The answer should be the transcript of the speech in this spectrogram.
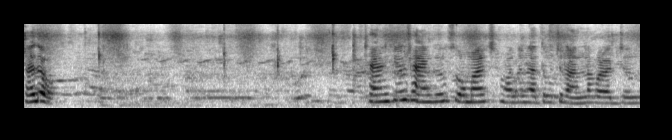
তাই thank you thank you so much জন্য এত কিছু রান্না করার জন্য।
